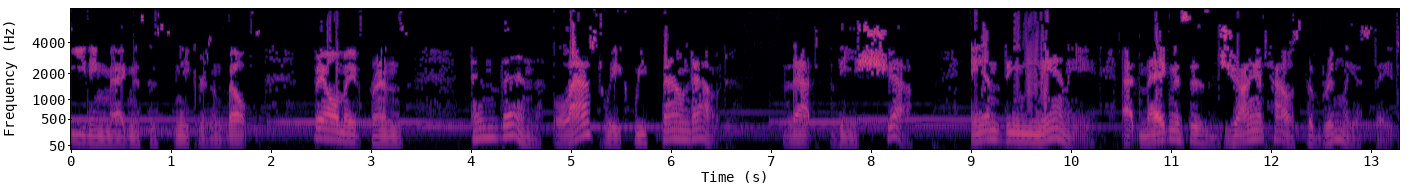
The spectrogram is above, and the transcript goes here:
eating Magnus's sneakers and belts. They all made friends. And then, last week, we found out that the chef and the nanny at Magnus's giant house, the Brinley Estate,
